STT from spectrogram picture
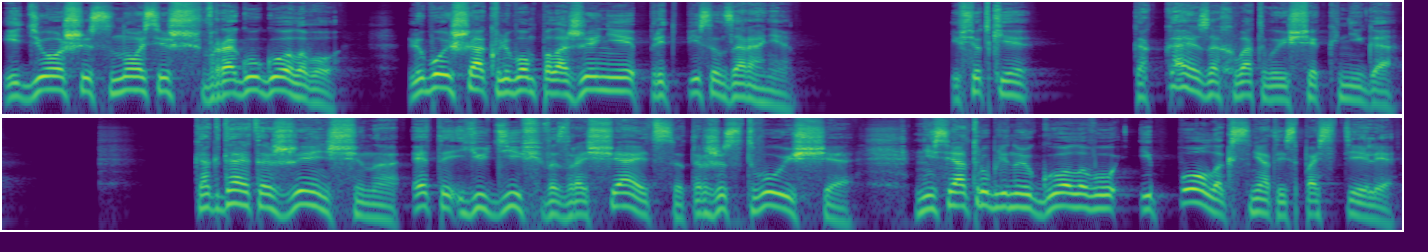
Идешь и сносишь врагу голову. Любой шаг в любом положении предписан заранее. И все-таки какая захватывающая книга! Когда эта женщина, эта Юдивь возвращается, торжествующая, неся отрубленную голову и полог, снятый с постели,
